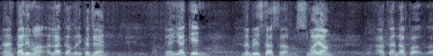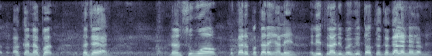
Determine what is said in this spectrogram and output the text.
Dan kalimah Allah akan beri kerjaan. Yang yakin Nabi wasallam semayang akan dapat akan dapat kejayaan dan semua perkara-perkara yang lain. Ini telah dibagi tahu kegagalan dalamnya.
